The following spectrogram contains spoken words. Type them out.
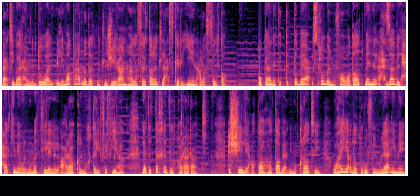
باعتبارها من الدول اللي ما تعرضت مثل جيرانها لسيطرة العسكريين على السلطة. وكانت بتتبع أسلوب المفاوضات بين الأحزاب الحاكمة والممثلة للأعراق المختلفة فيها لتتخذ القرارات. الشيء اللي عطاها طابع ديمقراطي وهيأ للظروف الملائمة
